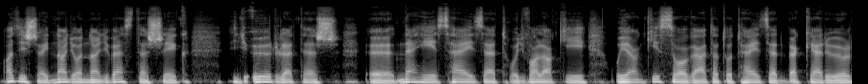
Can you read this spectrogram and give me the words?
az is egy nagyon nagy veszteség, egy őrületes, nehéz helyzet, hogy valaki olyan kiszolgáltatott helyzetbe kerül,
